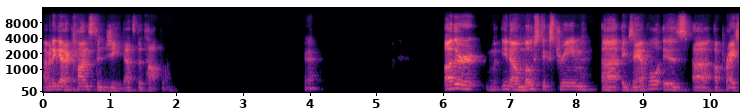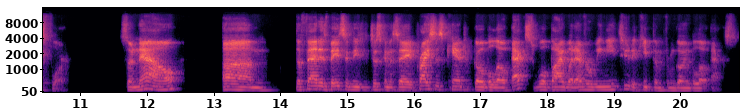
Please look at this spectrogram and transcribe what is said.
I'm going to get a constant G. That's the top one. Okay. Other, you know, most extreme uh, example is uh, a price floor. So now um, the Fed is basically just going to say prices can't go below X. We'll buy whatever we need to to keep them from going below X.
